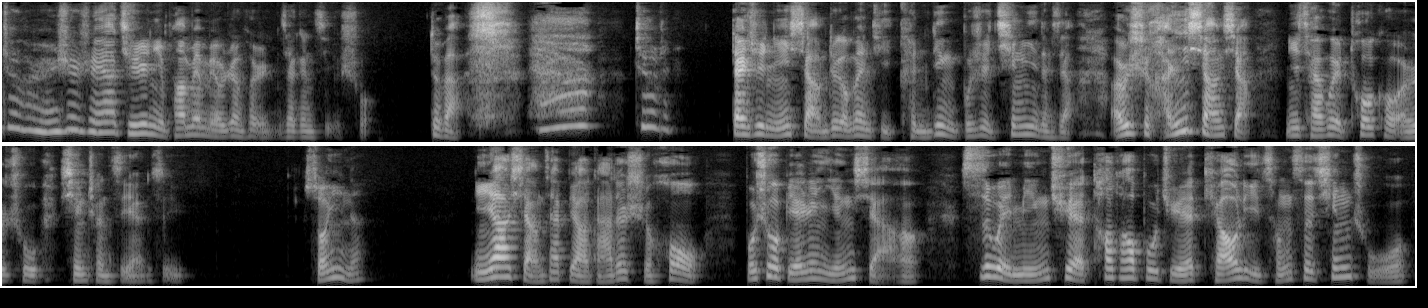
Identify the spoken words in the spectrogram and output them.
这个人是谁呀？其实你旁边没有任何人，你在跟自己说，对吧？啊，这个，但是你想这个问题，肯定不是轻易的想，而是很想想，你才会脱口而出，形成自言自语。所以呢，你要想在表达的时候。不受别人影响，思维明确，滔滔不绝，条理层次清楚。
